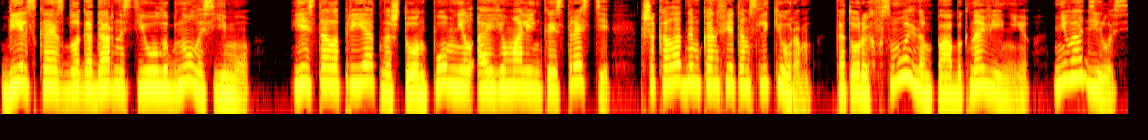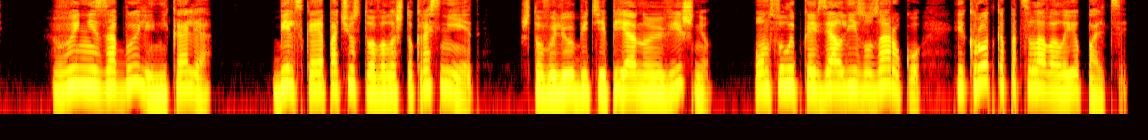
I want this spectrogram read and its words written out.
Бельская с благодарностью улыбнулась ему. Ей стало приятно, что он помнил о ее маленькой страсти к шоколадным конфетам с ликером, которых в Смольном по обыкновению не водилось. «Вы не забыли, Николя?» Бельская почувствовала, что краснеет. «Что вы любите пьяную вишню?» Он с улыбкой взял Лизу за руку и кротко поцеловал ее пальцы.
